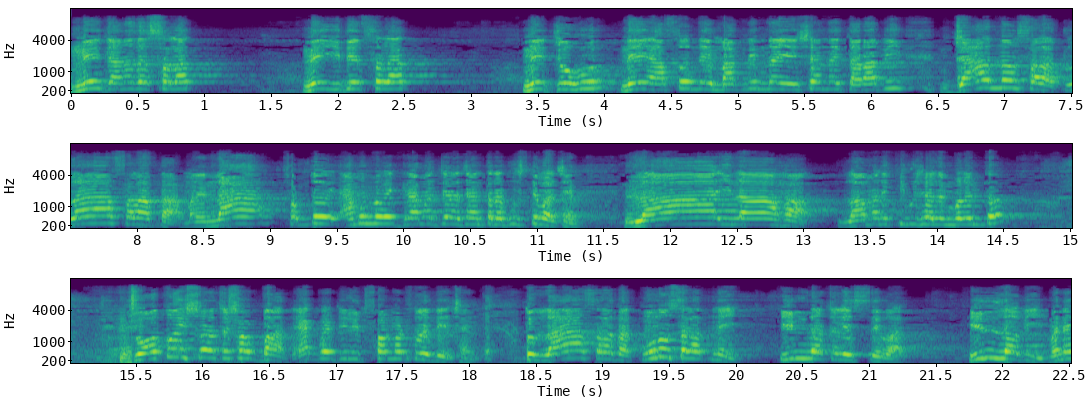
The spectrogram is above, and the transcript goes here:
নেই জানাজার সালাত, নেই ঈদের সালাত, নেই জহুর, নেই আসর, নেই মাগরিব, নেই এশা নেই তারাবি, যার নাম সালাত, লা সালাতা। মানে না শব্দ এমন ভাবে গ্রামার যারা জান তারা বুঝতে পারছেন। লা ইলাহা। লা মানে কি বুঝালেন বলেন তো? যত ঈশ্বর আছে সব বাদ। একবার ডিলিট ফরম্যাট করে দিয়েছেন। তো লা সালাতা, কোন সালাত নেই। ইল্লা চলে এসছে এবার। ইল্লাবি মানে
